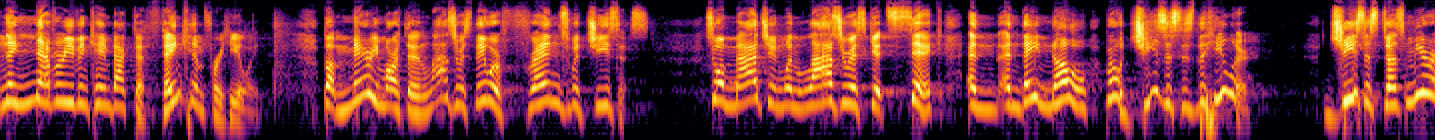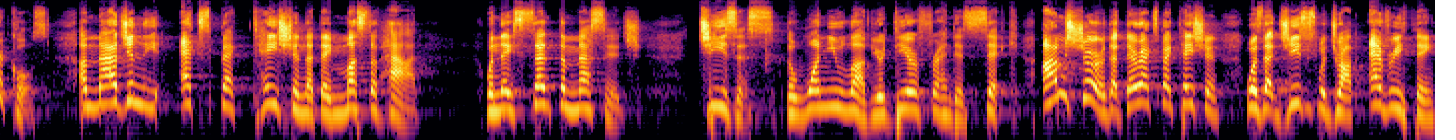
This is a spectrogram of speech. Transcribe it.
And they never even came back to thank him for healing. But Mary, Martha, and Lazarus, they were friends with Jesus. So imagine when Lazarus gets sick and, and they know, bro, Jesus is the healer. Jesus does miracles. Imagine the expectation that they must have had when they sent the message Jesus, the one you love, your dear friend is sick. I'm sure that their expectation was that Jesus would drop everything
